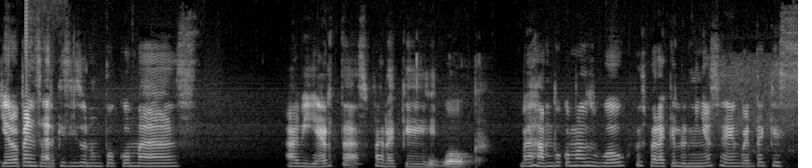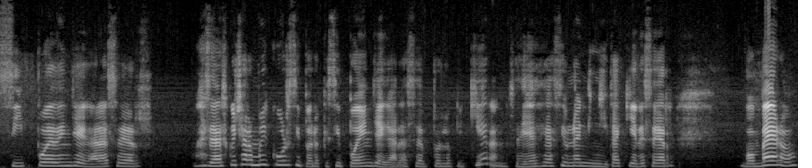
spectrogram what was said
quiero pensar que sí son un poco más abiertas para que... Woke. Baja un poco más woke, pues para que los niños se den cuenta que sí pueden llegar a ser... O sea, va a escuchar muy cursi, pero que sí pueden llegar a ser por lo que quieran. O sea, ya sea si una niñita quiere ser bombero,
